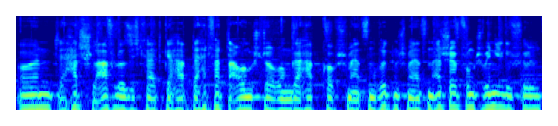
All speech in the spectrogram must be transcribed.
und er hat Schlaflosigkeit gehabt, er hat Verdauungsstörungen gehabt, Kopfschmerzen, Rückenschmerzen, Erschöpfung, Schwindelgefühl,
